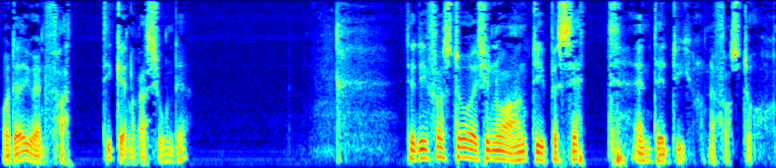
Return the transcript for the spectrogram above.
Og det er jo en fattig generasjon, det. Det de forstår, er ikke noe annet dypest sett enn det dyrene forstår.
